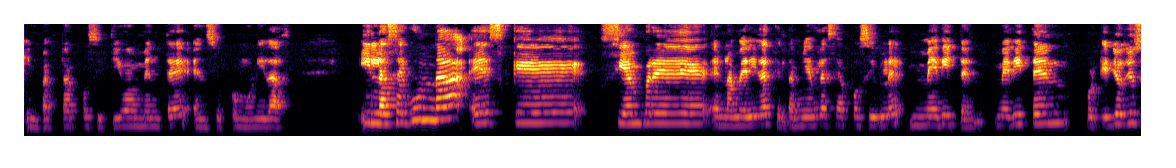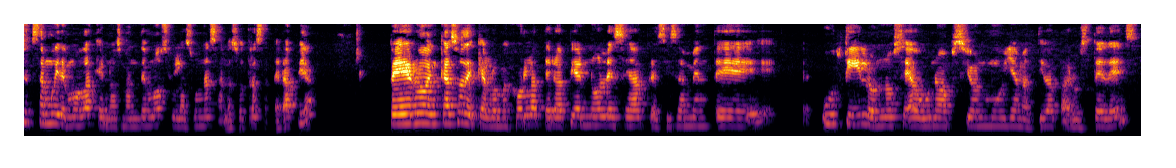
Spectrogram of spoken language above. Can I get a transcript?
impactar positivamente en su comunidad. Y la segunda es que siempre, en la medida que también les sea posible, mediten, mediten, porque yo, yo sé que está muy de moda que nos mandemos las unas a las otras a terapia, pero en caso de que a lo mejor la terapia no les sea precisamente útil o no sea una opción muy llamativa para ustedes,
